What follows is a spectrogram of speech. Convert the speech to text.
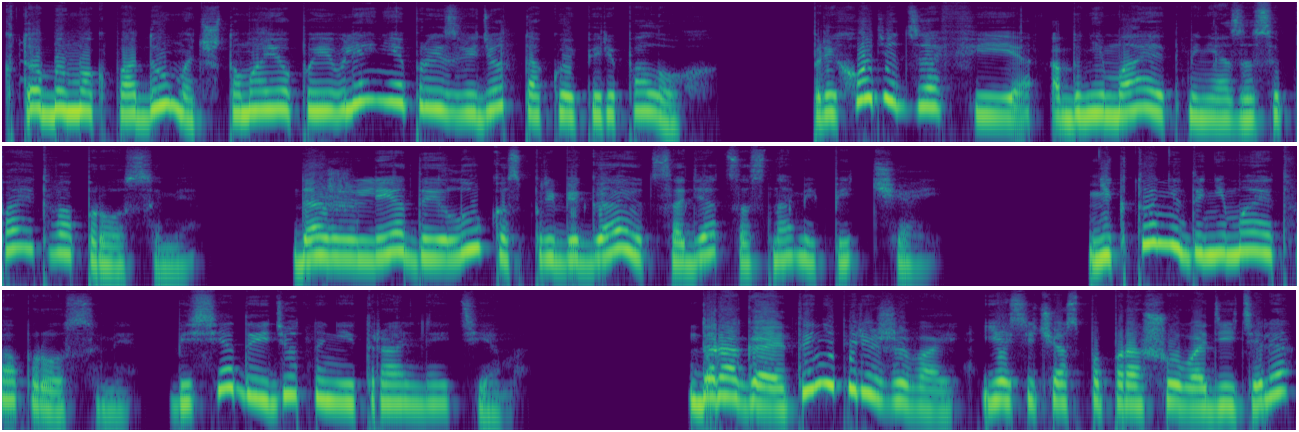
Кто бы мог подумать, что мое появление произведет такой переполох. Приходит Зофия, обнимает меня, засыпает вопросами. Даже Леда и Лукас прибегают, садятся с нами пить чай. Никто не донимает вопросами. Беседа идет на нейтральные темы. «Дорогая, ты не переживай. Я сейчас попрошу водителя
